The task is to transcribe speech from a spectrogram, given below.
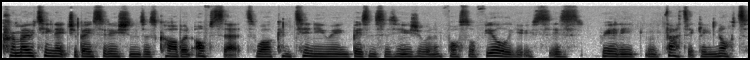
promoting nature-based solutions as carbon offsets while continuing business as usual and fossil fuel use is really emphatically not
